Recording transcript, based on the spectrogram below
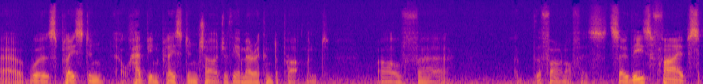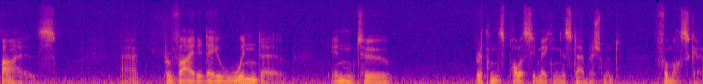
uh, was placed in, or had been placed in charge of the American Department of the Foreign Office. So these five spies uh, provided a window into Britain's policy-making establishment for Moscow.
